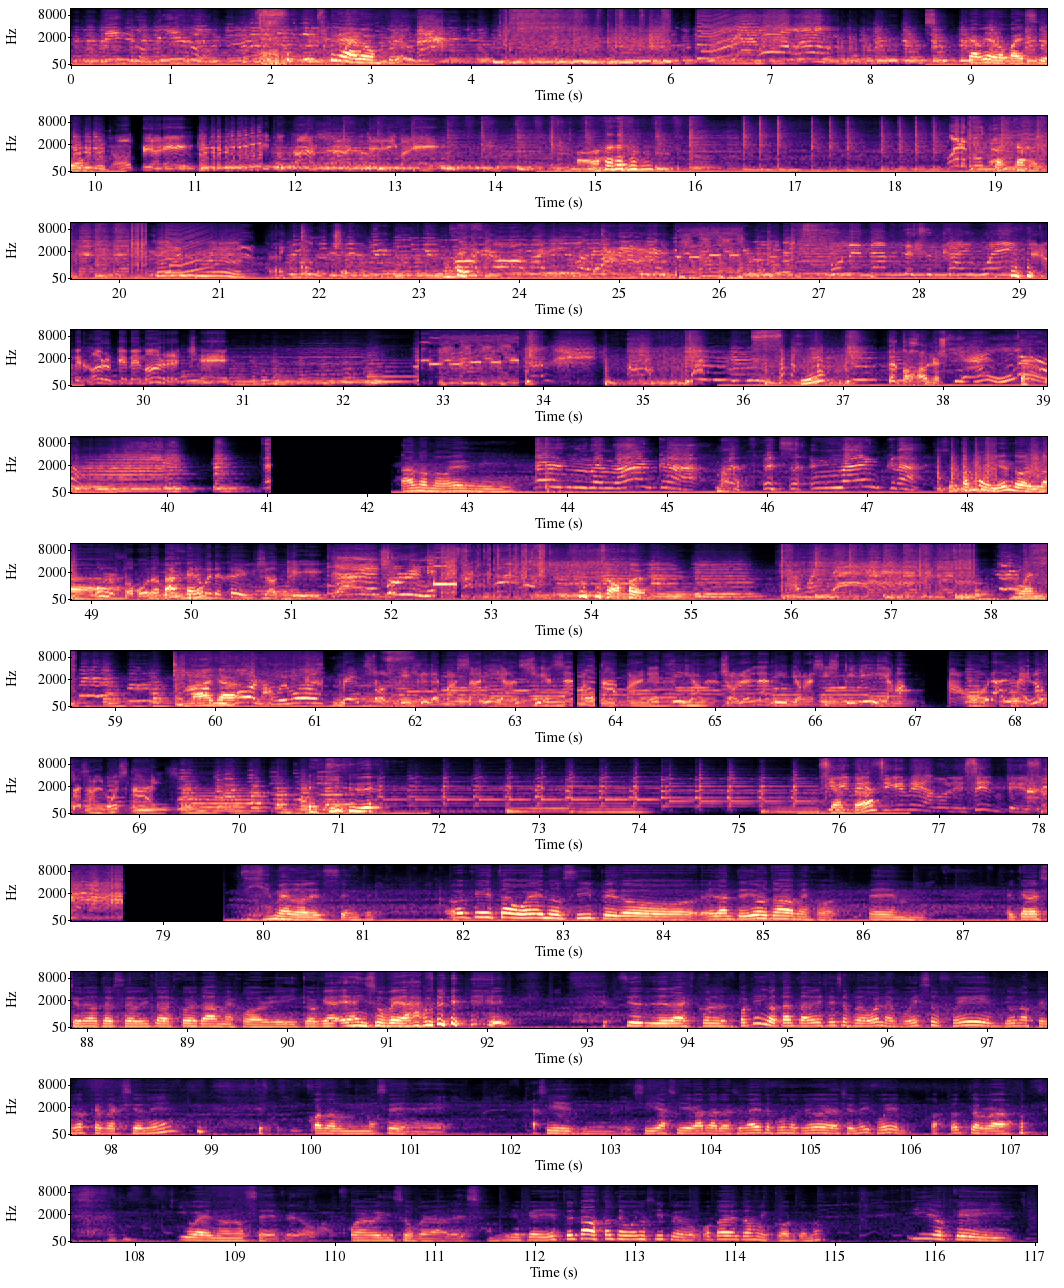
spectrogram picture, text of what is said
Hombre. Ya había algo parecido. Soplaré y tu casa derribaré. A ver. ¡Muere puta! Reconcha. Será mejor que me marche. ¿Qué? ¿Qué cojones? Ah, no, no, es mi... ¡Minecraft! ¡Minecraft! Se está moviendo la Por favor, imagen. amigo, no me dejéis aquí. No. Bueno. Vaya. ¡Hola, huevón! ¿Veis? Os dije que pasaría si esa aparecía. Solo el ladrillo resistiría. Ahora al menos a salvo estáis. XD. ¿Ya está? sígueme, adolescentes. Dígame adolescente. Ok, está bueno, sí, pero el anterior estaba mejor. Em, el que reaccionó tercerito de escuela estaba mejor y creo que era insuperable. de la. ¿Por qué digo tantas veces eso? Pero bueno, pues eso fue de unos primeros que reaccioné. Cuando, no sé, eh, así, si así llegando a reaccionar, este fue uno de los primeros que reaccioné y fue bastante raro. Y bueno, no sé, pero fue insuperable eso. Y ok, este está bastante bueno sí, pero otra vez está muy corto, ¿no? Y ok,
